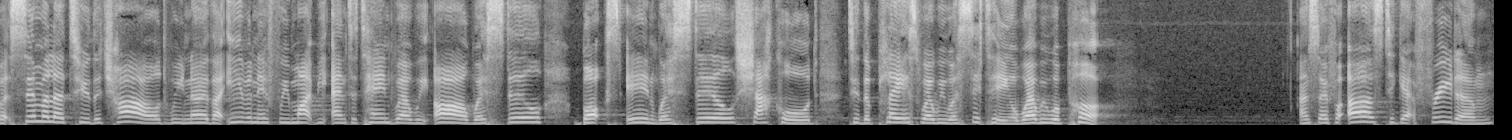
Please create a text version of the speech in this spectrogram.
But similar to the child, we know that even if we might be entertained where we are, we're still boxed in, we're still shackled to the place where we were sitting or where we were put. And so, for us to get freedom,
